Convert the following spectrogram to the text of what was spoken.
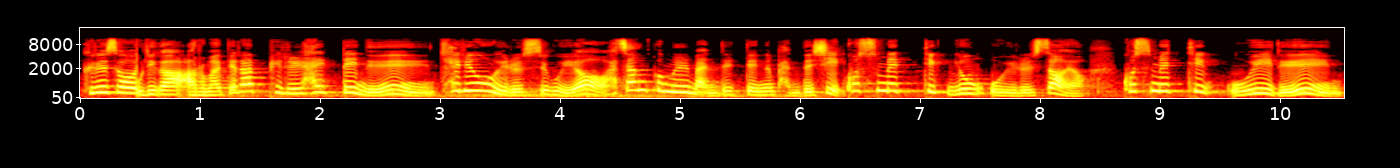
그래서 우리가 아로마 테라피를 할 때는 캐리어 오일을 쓰고요. 화장품을 만들 때는 반드시 cosmetic용 오일을 써요. cosmetic 오일은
